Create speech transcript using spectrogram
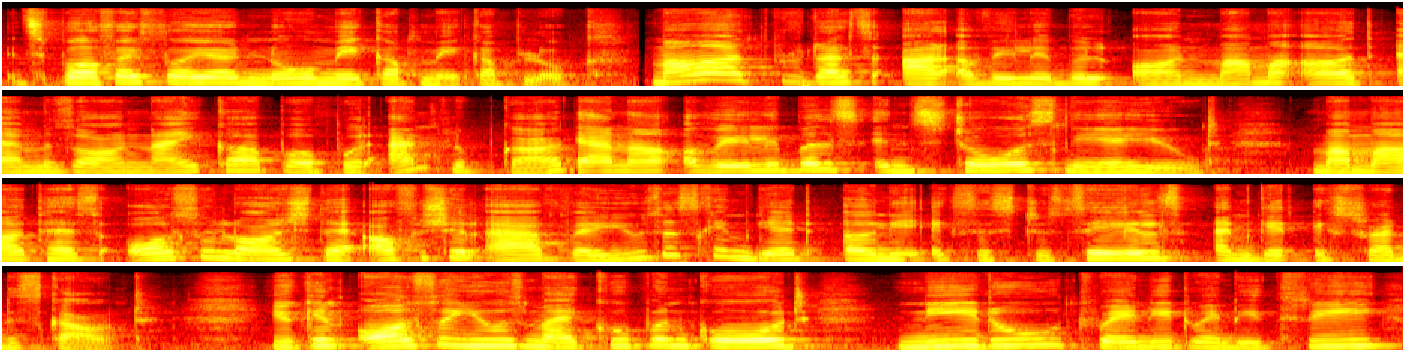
it's perfect for your no makeup makeup look. Mamaearth products are available on Mamaearth, Amazon, Nykaa, Purplle and Flipkart. They are now available in stores near you. Mamaearth has also launched their official app where users can get early access to sales and get extra discount. You can also use my coupon code NIRU2023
